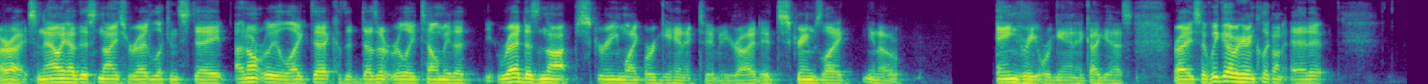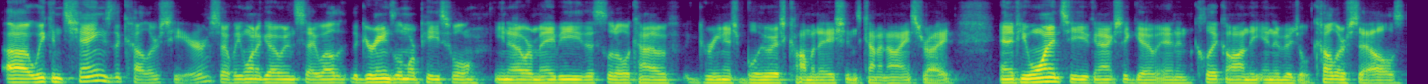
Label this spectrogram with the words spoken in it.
All right, so now we have this nice red looking state. I don't really like that because it doesn't really tell me that red does not scream like organic to me, right? It screams like, you know, angry organic, I guess, right? So if we go over here and click on edit, uh, we can change the colors here. So if we want to go in and say, well, the green's a little more peaceful, you know, or maybe this little kind of greenish bluish combination is kind of nice, right? And if you wanted to, you can actually go in and click on the individual color cells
